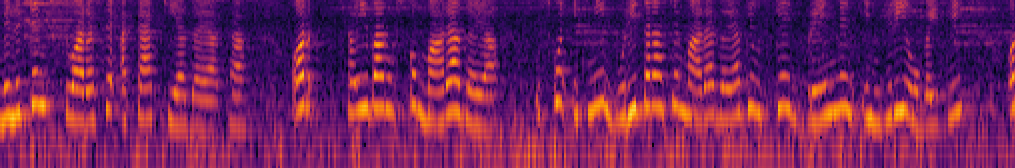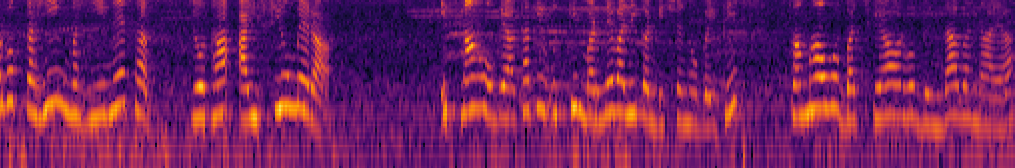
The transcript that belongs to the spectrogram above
मिलिटेंट्स द्वारा से अटैक किया गया था और कई बार उसको मारा गया। उसको इतनी बुरी तरह से मारा गया कि उसके एक ब्रेन में इंजरी हो गई थी और वो कई महीने तक जो था आईसीयू में रहा। इतना हो गया था कि उसकी मरने वाली कंडीशन हो गई थी। समहा वो बच गया और वो वृंदावन आया।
